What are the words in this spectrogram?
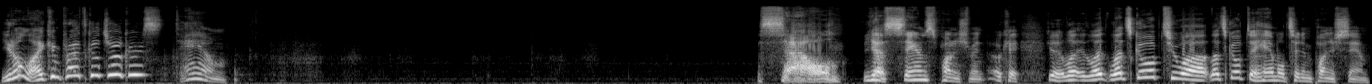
You don't like Impractical Jokers? Damn. Sal. Yes, Sam's punishment. Okay, yeah. Let, let, let's go up to uh, let's go up to Hamilton and punish Sam.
